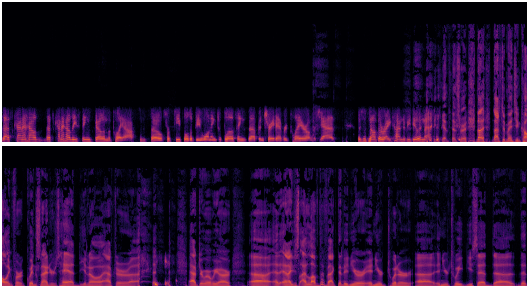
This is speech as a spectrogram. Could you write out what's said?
that's kind of how that's kind of how these things go in the playoffs. And so, for people to be wanting to blow things up and trade every player on the Jazz this is not the right time to be doing that. yeah, that's right. Not not to mention calling for Quin Snyder's head, you know, after uh, after where we are. Uh, and, and, I just I love the fact that in your in your Twitter uh, in your tweet you said uh, that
